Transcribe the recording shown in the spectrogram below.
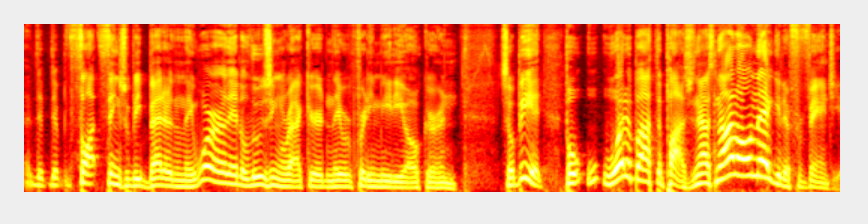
that, that thought things would be better than they were. They had a losing record and they were pretty mediocre, and so be it. But what about the positives? Now it's not all negative for Fangio.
